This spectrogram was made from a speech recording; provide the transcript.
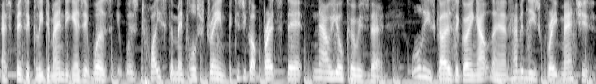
As physically demanding as it was, it was twice the mental strain because you got Bret's there, now Yoko is there. All these guys are going out there and having these great matches.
